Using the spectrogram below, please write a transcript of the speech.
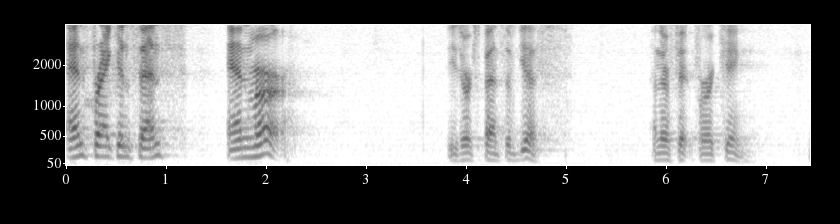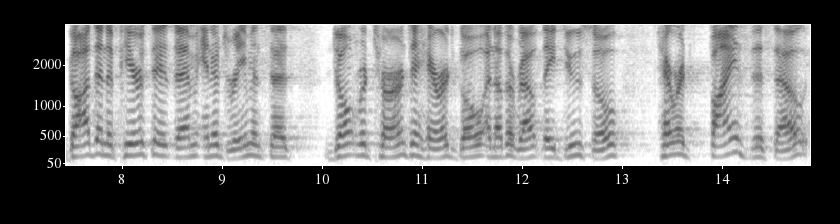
and frankincense and myrrh. These are expensive gifts, and they're fit for a king. God then appears to them in a dream and says, Don't return to Herod, go another route. They do so. Herod finds this out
